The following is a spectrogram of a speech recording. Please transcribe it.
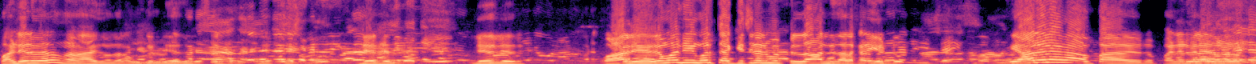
పన్నెండు వేలు ఐదు వందలు లేదు. లేదు లేదు. వాళ్ళు ఏదేమో నేను కూడా తగ్గించిన మీ పిల్ల అన్ని దానికన్నా ఎడ్డు. ఇవాళనే పన్నెండు వేల ఐదు వందలు గిట్టు.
